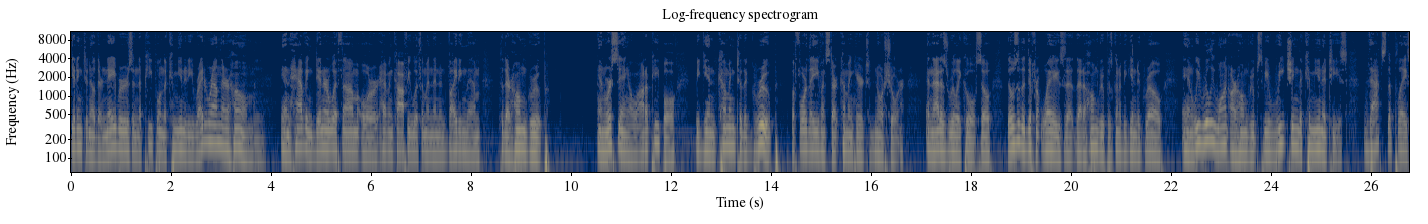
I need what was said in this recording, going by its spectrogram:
getting to know their neighbors and the people in the community right around their home mm. and having dinner with them or having coffee with them and then inviting them to their home group. And we're seeing a lot of people begin coming to the group before they even start coming here to Northshore. And that is really cool. So, those are the different ways that, that a home group is going to begin to grow and we really want our home groups to be reaching the communities. That's the place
